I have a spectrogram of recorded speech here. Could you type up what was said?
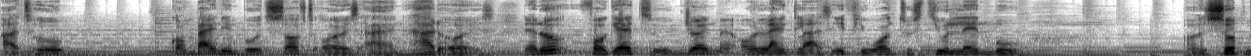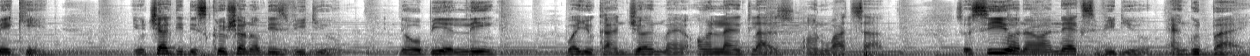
at home combining both soft oils and hard oils. Then don't forget to join my online class if you want to still learn more on soap making. You check the description of this video. There will be a link where you can join my online class on whatsapp so see you on our next video and goodbye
